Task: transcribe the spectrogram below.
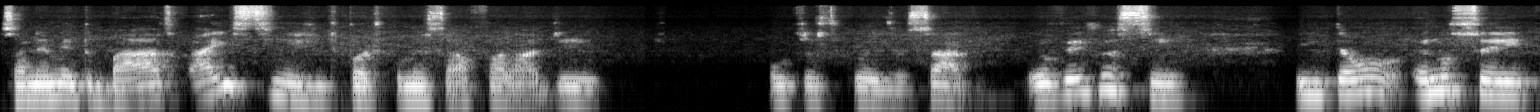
saneamento básico. Aí sim a gente pode começar a falar de outras coisas, sabe? Eu vejo assim. Então, eu não sei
